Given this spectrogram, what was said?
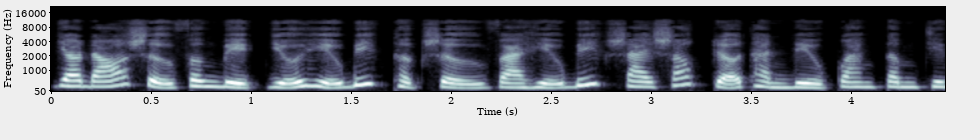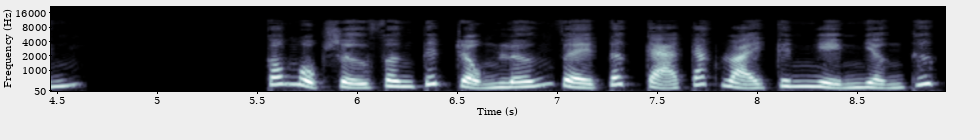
Do đó sự phân biệt giữa hiểu biết thật sự và hiểu biết sai sót trở thành điều quan tâm chính. Có một sự phân tích rộng lớn về tất cả các loại kinh nghiệm nhận thức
